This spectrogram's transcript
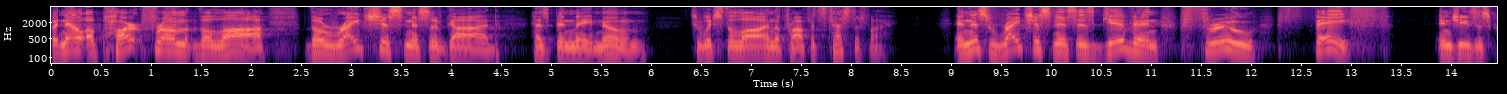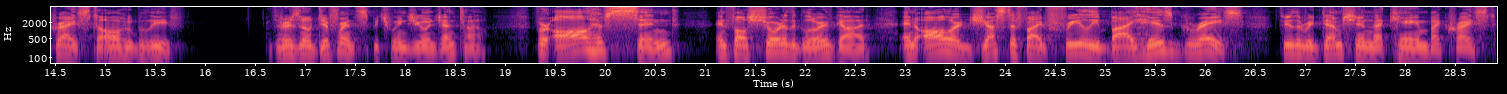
But now, apart from the law, the righteousness of God has been made known, to which the law and the prophets testify. And this righteousness is given through faith in Jesus Christ to all who believe. There is no difference between Jew and Gentile, for all have sinned and fall short of the glory of God, and all are justified freely by his grace through the redemption that came by Christ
